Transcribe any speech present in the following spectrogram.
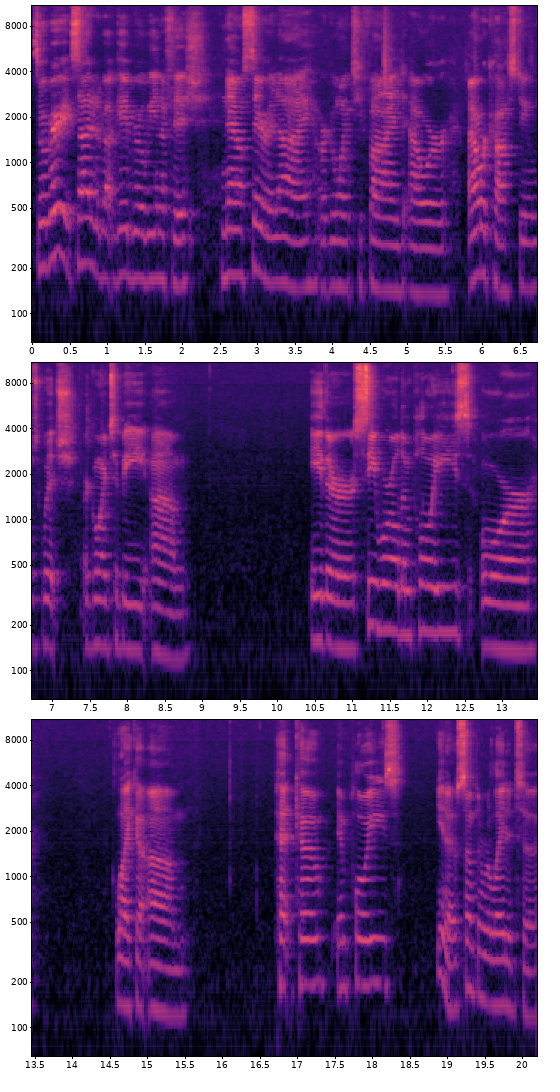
So we're very excited about Gabriel being a fish. Now Sarah and I are going to find our our costumes, which are going to be um, either SeaWorld employees or like a um, Petco employees. You know, something related to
